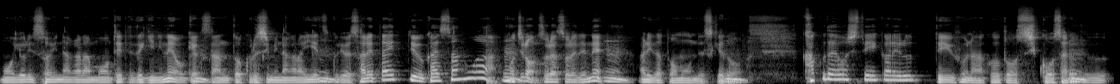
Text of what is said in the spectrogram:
もう寄り添いながらも徹底的にねお客さんと苦しみながら家づくりをされたいっていう会社さんはもちろんそれはそれでね、ありだと思うんですけど。拡大をしていかれるっていうふうなことを施行される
